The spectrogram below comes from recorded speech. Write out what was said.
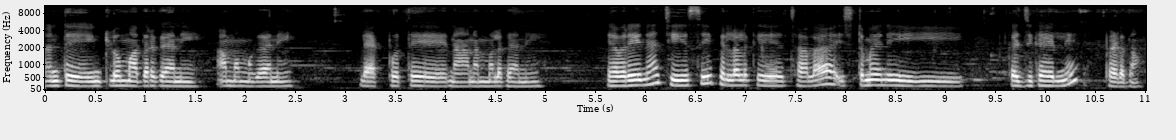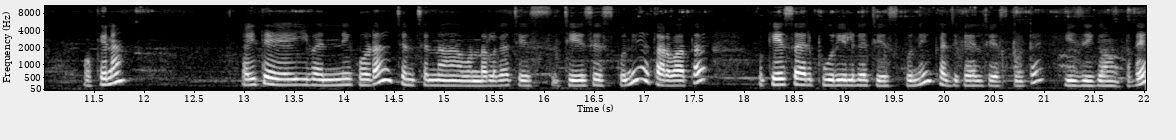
అంటే ఇంట్లో మదర్ కానీ అమ్మమ్మ కానీ లేకపోతే నానమ్మలు కానీ ఎవరైనా చేసి పిల్లలకి చాలా ఇష్టమైన ఈ కజ్జికాయల్ని పెడదాం. ఓకేనా? అయితే ఇవన్నీ కూడా చిన్న చిన్న ఉండలుగా చేసి చేసేసుకుని ఆ తర్వాత ఒకేసారి పూరీలుగా చేసుకుని కజ్జికాయలు చేసుకుంటే ఈజీగా ఉంటుంది.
